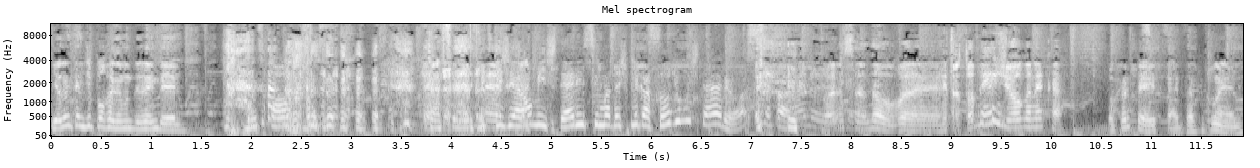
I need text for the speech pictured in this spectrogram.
E eu não entendi porra nenhuma do desenho dele. Muito bom. Tem que gerar um mistério em cima da explicação de um mistério. Olha. Olha só, não, é, retratou bem o jogo, né, cara? Tô perfeito, cara. Tô aqui com ele.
